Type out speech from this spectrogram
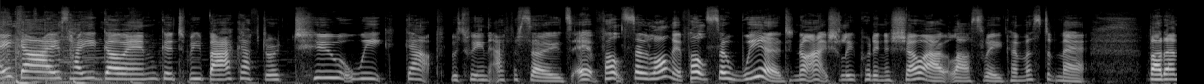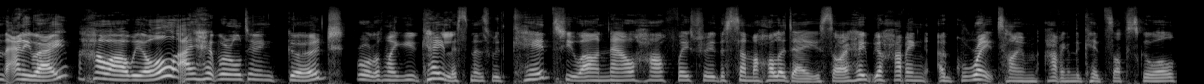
Hey guys, how you going? Good to be back after a 2-week gap between episodes. It felt so long. It felt so weird not actually putting a show out last week, I must admit. But um anyway, how are we all? I hope we're all doing good. For all of my UK listeners with kids, you are now halfway through the summer holidays, so I hope you're having a great time having the kids off school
